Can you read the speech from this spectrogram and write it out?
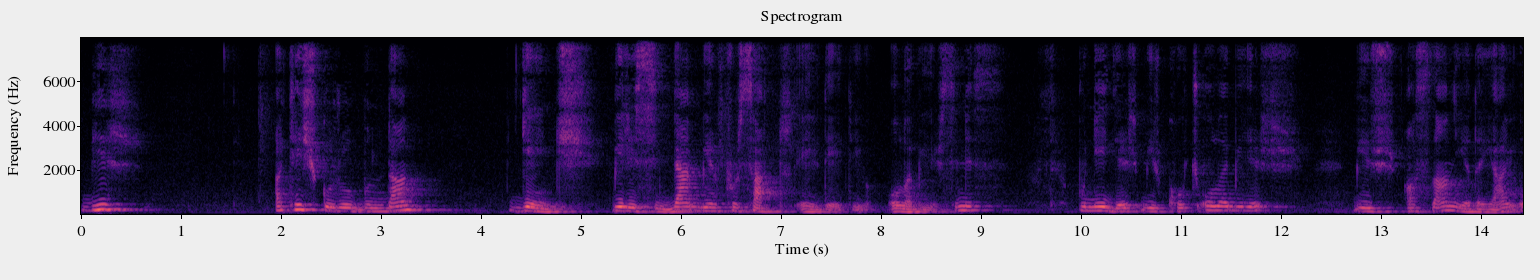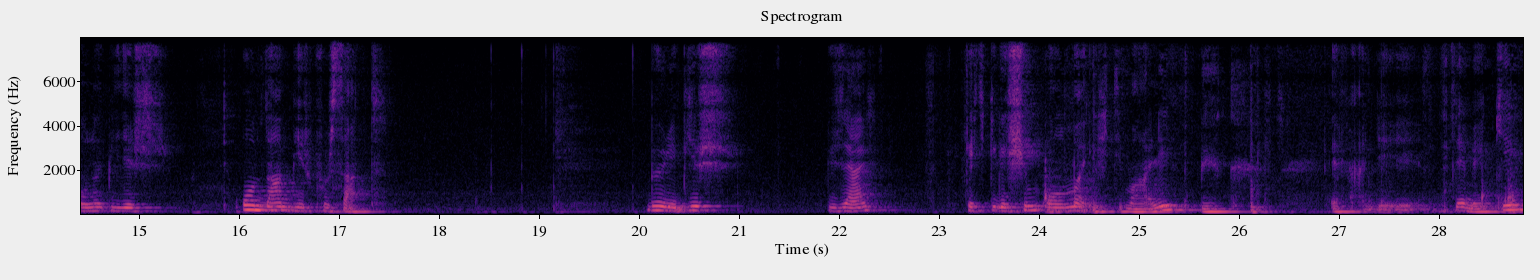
Bir ateş grubundan genç birisinden bir fırsat elde ediyor olabilirsiniz. Bu nedir? Bir koç olabilir, bir aslan ya da yay olabilir. Ondan bir fırsat. Böyle bir güzel etkileşim olma ihtimali büyük. Efendim, demek ki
